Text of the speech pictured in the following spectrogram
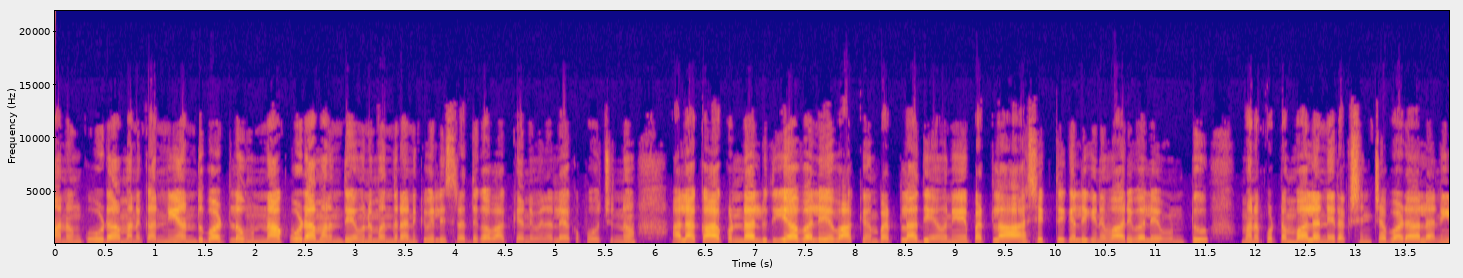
మనం కూడా మనకు అన్నీ అందుబాటులో ఉన్నా కూడా మనం దేవుని మందిరానికి వెళ్ళి శ్రద్ధగా వాక్యాన్ని వినలేకపోవచ్చున్నాం అలా కాకుండా లుదియా వలె వాక్యం పట్ల దేవుని పట్ల ఆసక్తి కలిగిన వారి వలె ఉంటూ మన కుటుంబాలన్నీ రక్షించబడాలని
